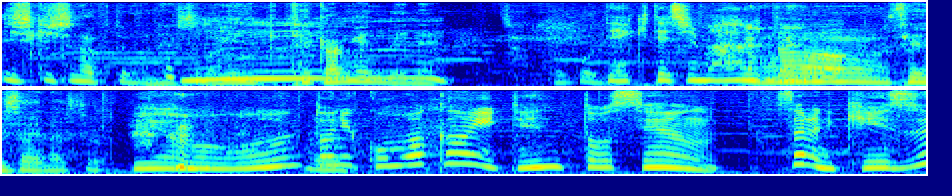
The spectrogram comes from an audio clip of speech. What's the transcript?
意識しなくてもね、その手加減でね、できてしまうと、繊細な人。いやもう本当に細かい点と線、さらに削っ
